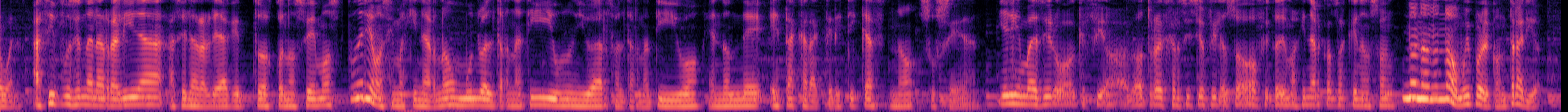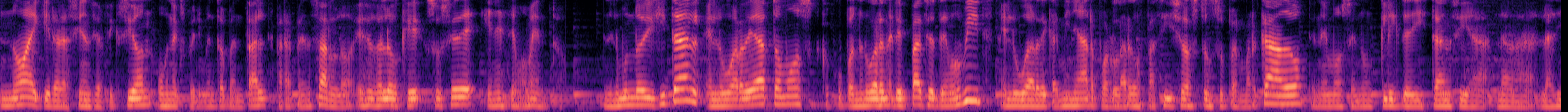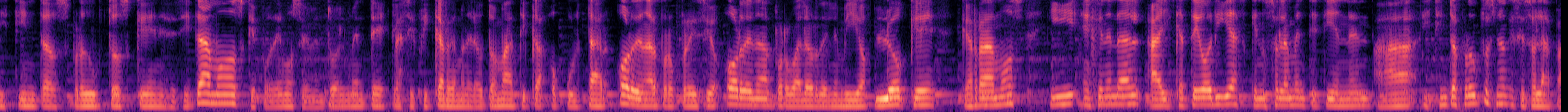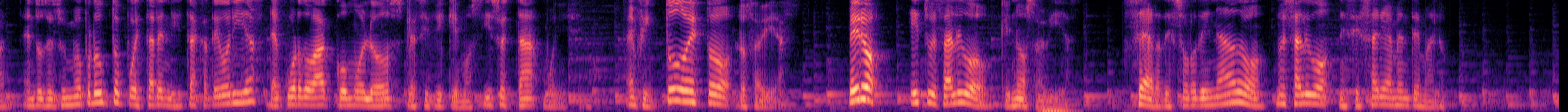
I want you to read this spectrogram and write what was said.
Pero bueno, así funciona la realidad, así es la realidad que todos conocemos. Podríamos imaginar, ¿no? Un mundo alternativo, un universo alternativo, en donde estas características no sucedan. Y alguien va a decir, oh, qué fiado, otro ejercicio filosófico de imaginar cosas que no son. No, no, no, no, muy por el contrario. No hay que ir a la ciencia ficción o un experimento mental para pensarlo. Eso es algo que sucede en este momento. En el mundo digital, en lugar de átomos que ocupan un lugar en el espacio, tenemos bits. En lugar de caminar por largos pasillos de un supermercado, tenemos en un clic de distancia nada, los distintos productos que necesitamos, que podemos eventualmente clasificar de manera automática, ocultar, ordenar por precio, ordenar por valor del envío, lo que querramos. Y en general hay categorías que no solamente tienen a distintos productos, sino que se solapan. Entonces, un mismo producto puede estar en distintas categorías de acuerdo a cómo los clasifiquemos. Y eso está buenísimo. En fin, todo esto lo sabías. Pero esto es algo que no sabías. Ser desordenado no es algo necesariamente malo.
